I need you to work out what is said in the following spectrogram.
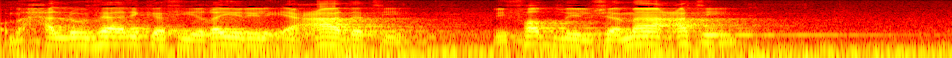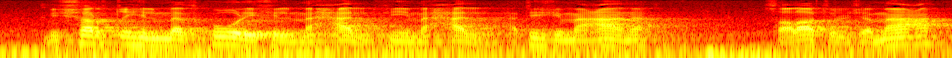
ومحل ذلك في غير الإعادة لفضل الجماعة بشرطه المذكور في المحل في محل. هتيجي معانا صلاة الجماعة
